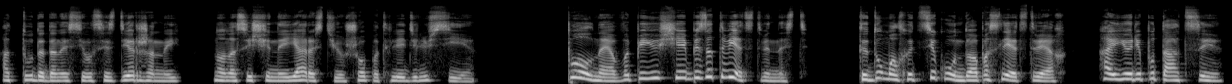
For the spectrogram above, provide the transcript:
Оттуда доносился сдержанный, но насыщенный яростью шепот леди Люсии. «Полная, вопиющая безответственность! Ты думал хоть секунду о последствиях, о ее репутации.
